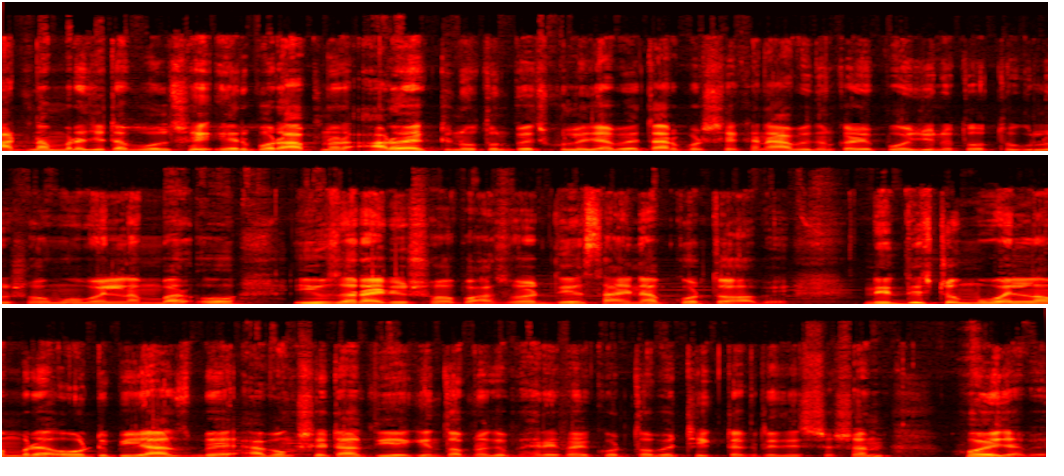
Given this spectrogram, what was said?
আট নম্বরে যেটা বলছে, এরপর আপনার আরও একটি নতুন পেজ খুলে যাবে, তারপর সেখানে আবেদনকারীর প্রয়োজনীয় তথ্যগুলো সহ মোবাইল নাম্বার ও ইউজার আইডি সহ পাসওয়ার্ড দিয়ে সাইন আপ করতে হবে। নির্দিষ্ট মোবাইল নম্বরে ওটিপি আসবে এবং সেটা দিয়ে কিন্তু আপনাকে ভেরিফাই করতে হবে ঠিকঠাক রেজিস্ট্রেশন হয়ে যাবে।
